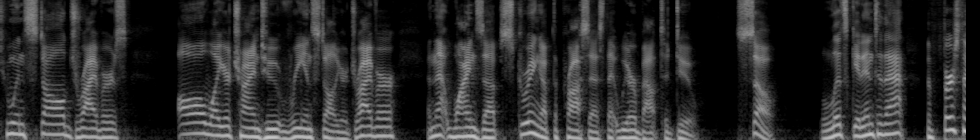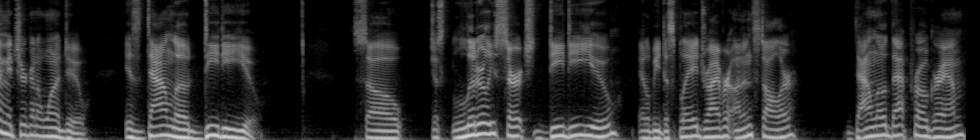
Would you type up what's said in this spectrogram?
to install drivers all while you're trying to reinstall your driver, and that winds up screwing up the process that we are about to do. So let's get into that. The first thing that you're to want to do is download DDU. So just literally search DDU. It'll be display driver uninstaller. Download that program,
